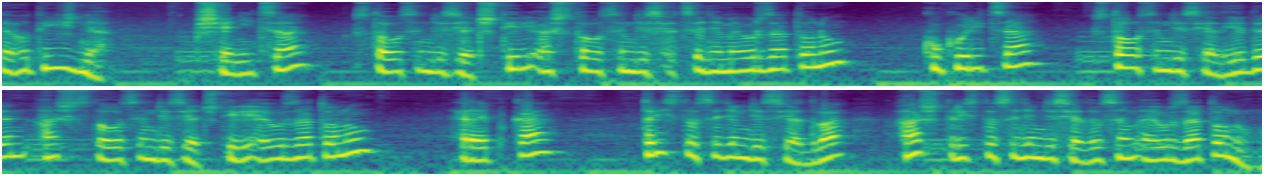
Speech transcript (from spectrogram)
týždňa. Pšenica 184 až 187 eur za tonu, kukurica 181 až 184 eur za tonu, repka 372 až 378 eur za tonu.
